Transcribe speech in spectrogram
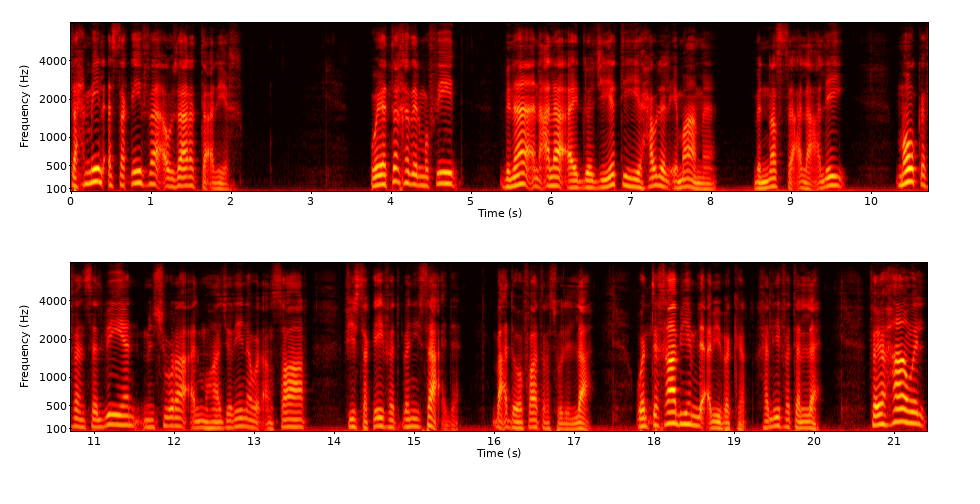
تحميل السقيفة أوزار التاريخ ويتخذ المفيد بناء على أيديولوجيته حول الإمامة. بالنص على علي موقفا سلبيا من شورى المهاجرين والأنصار في سقيفة بني ساعدة بعد وفاة رسول الله وانتخابهم لأبي بكر خليفة له. فيحاول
